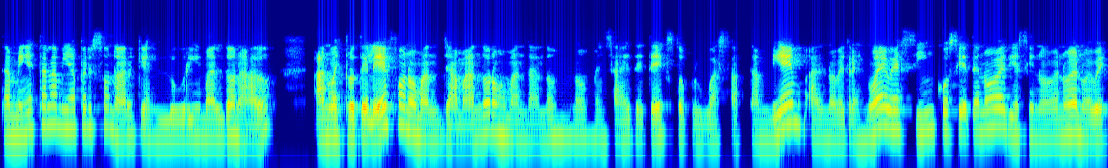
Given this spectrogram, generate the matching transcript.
También está la mía personal, que es Luri Maldonado a nuestro teléfono, llamándonos o mandándonos mensajes de texto por WhatsApp también al 939-579-1999.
